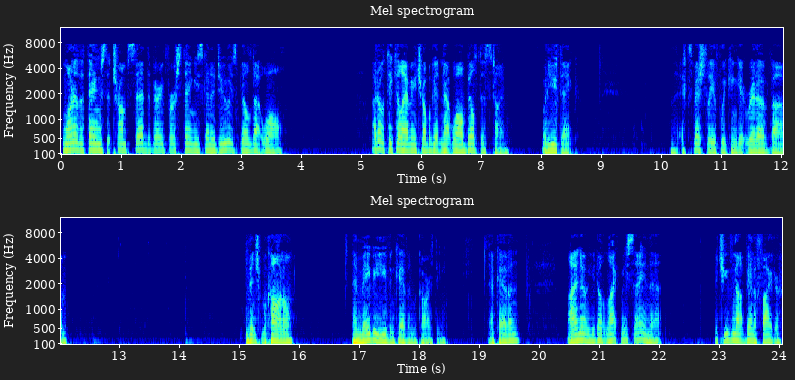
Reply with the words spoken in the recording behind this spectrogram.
one of the things that Trump said the very first thing he's going to do is build that wall. I don't think he'll have any trouble getting that wall built this time. What do you think? Especially if we can get rid of um, Mitch McConnell and maybe even Kevin McCarthy. Now, Kevin, I know you don't like me saying that, but you've not been a fighter.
